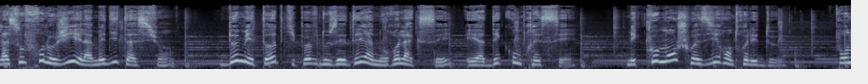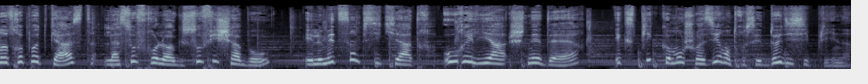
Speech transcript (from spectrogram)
La sophrologie et la méditation, deux méthodes qui peuvent nous aider à nous relaxer et à décompresser. Mais comment choisir entre les deux? Pour notre podcast, la sophrologue Sophie Chabot et le médecin psychiatre Aurélia Schneider expliquent comment choisir entre ces deux disciplines.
